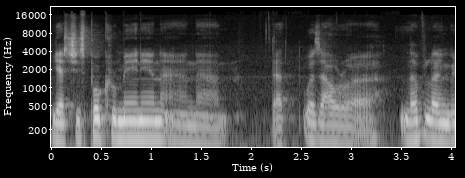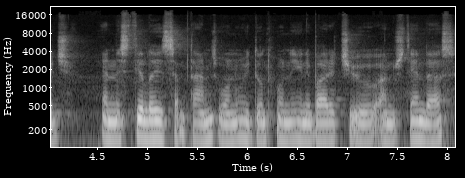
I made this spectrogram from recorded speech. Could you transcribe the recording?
yes, she spoke Romanian, and um, that was our uh, love language, and it still is sometimes when we don't want anybody to understand us.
